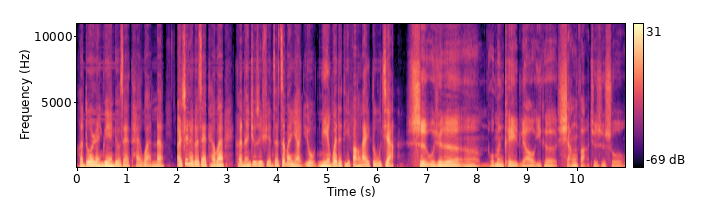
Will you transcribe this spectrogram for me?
很多人愿意留在台湾呢。而这个留在台湾，可能就是选择这么样有年味的地方来度假。是，我觉得，呃，我们可以聊一个想法，就是说，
